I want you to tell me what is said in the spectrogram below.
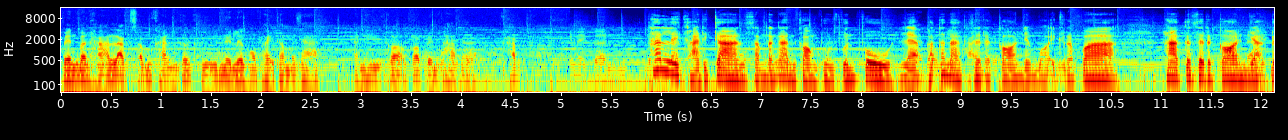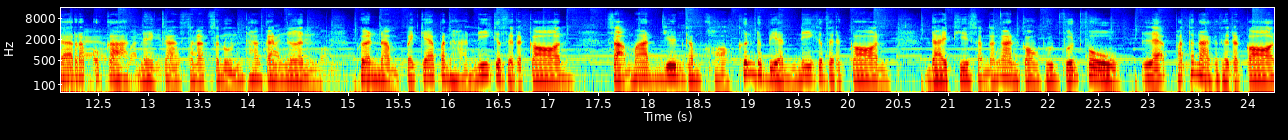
เป็นปัญหาหลักสำคัญก็คือในเรื่องของภัยธรรมชาติ อันนี้ก็ก็เป็นภาพรวมครับ ท่านเลขาธิการสำนักงานกองทุนฟื้นฟู และพัฒนาเกษตรกรยังบอกอีกครับว่า หากเกษตรกรอยากได้รับโอกาสในการสนับสนุนทางการเงิน เพื่อนำไปแก้ปัญหาหนี้เกษตรกร สามารถยื่นคำขอขึ้นทะเบียนหนี้เกษตรกร ได้ที่สำนักงานกองทุนฟื้นฟู และพัฒนาเกษตรกร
